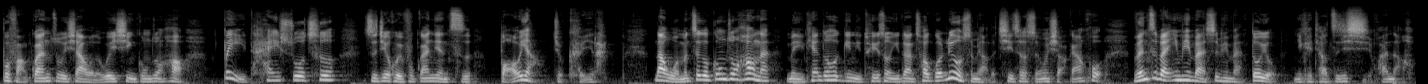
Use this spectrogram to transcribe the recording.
不妨关注一下我的微信公众号“备胎说车”，直接回复关键词“保养”就可以了。那我们这个公众号呢，每天都会给你推送一段超过六十秒的汽车使用小干货，文字版、音频版、视频版都有，你可以挑自己喜欢的啊。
